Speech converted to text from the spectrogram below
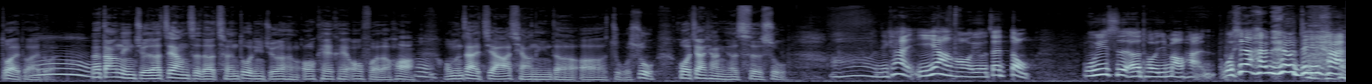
对对对。嗯那当您觉得这样子的程度，您觉得很 OK 可以 offer 的话，嗯我们再加强您的呃组数或加强你的次数。哦，你看一样哦，有在动。无意识额头已经冒汗，我现在还没有滴汗，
